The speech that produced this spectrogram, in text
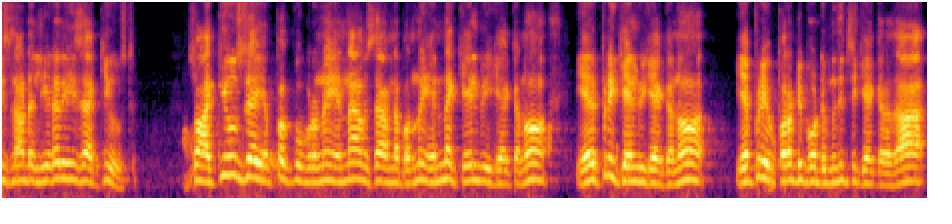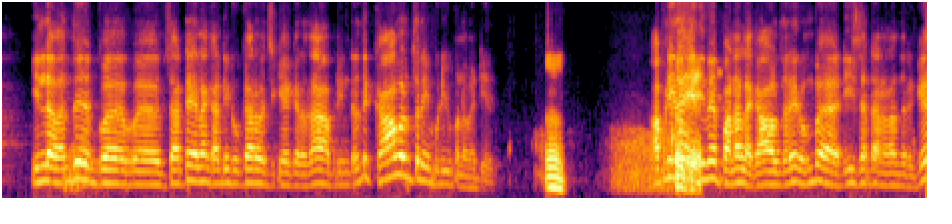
is not a leader is accused so accused எப்ப கூப்பிடணும் என்ன விசாரணை பண்ணணும் என்ன கேள்வி கேட்கணும் எப்படி கேள்வி கேட்கணும் எப்படி புரட்டி போட்டு மிதிச்சு கேட்கறதா இல்ல வந்து சட்டையெல்லாம் கட்டிட்டு உட்கார வச்சு கேட்கறதா அப்படின்றது காவல்துறை முடிவு பண்ண வேண்டியது. அப்படிதான். எதுவுமே பண்ணல. காவல்துறை ரொம்ப டீசெண்டா நடந்திருக்கு.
